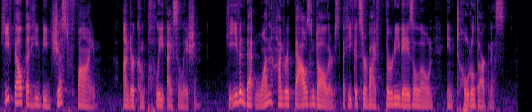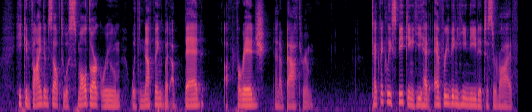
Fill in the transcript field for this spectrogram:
He felt that he'd be just fine under complete isolation. He even bet $100,000 that he could survive 30 days alone in total darkness. He confined himself to a small dark room with nothing but a bed, a fridge, and a bathroom. Technically speaking, he had everything he needed to survive.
